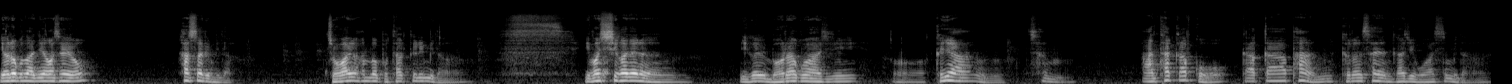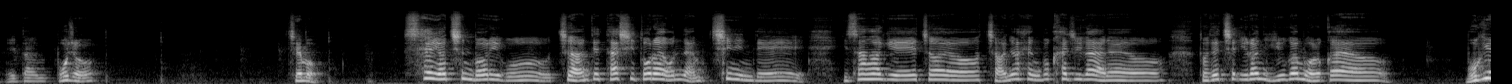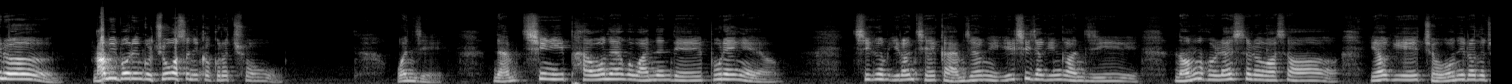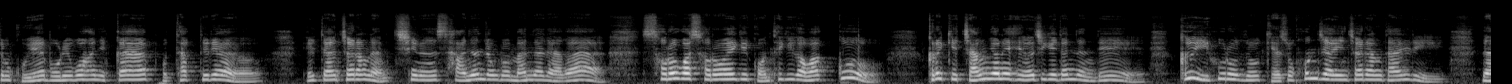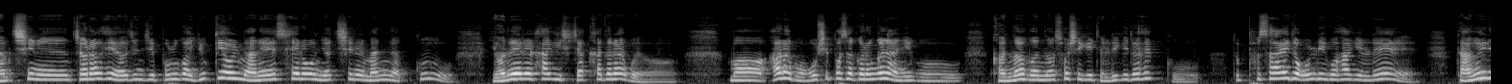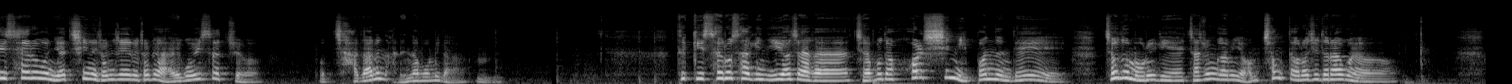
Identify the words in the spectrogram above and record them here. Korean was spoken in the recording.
여러분 안녕하세요. 핫설입니다. 좋아요 한번 부탁드립니다. 이번 시간에는 이걸 뭐라고 하지? 어, 그냥 참 안타깝고 깝깝한 그런 사연 가지고 왔습니다. 일단 보죠. 제목 새 여친 버리고 저한테 다시 돌아온 남친인데 이상하게 저요 전혀 행복하지가 않아요. 도대체 이런 이유가 뭘까요? 모기는 남이 버린 걸 주웠으니까 그렇죠. 원제 남친이 파혼하고 왔는데 불행해요. 지금 이런 제 감정이 일시적인 건지 너무 혼란스러워서 여기에 조언이라도 좀 구해보려고 하니까 부탁드려요. 일단 저랑 남친은 4년 정도 만나다가 서로가 서로에게 권태기가 왔고 그렇게 작년에 헤어지게 됐는데 그 이후로도 계속 혼자인 저랑 달리 남친은 저랑 헤어진 지 불과 6개월 만에 새로운 여친을 만났고 연애를 하기 시작하더라고요. 뭐 알아보고 싶어서 그런 건 아니고 건너 건너 소식이 들리기도 했고 또 프사에도 올리고 하길래 당연히 새로운 여친의 존재를 저도 알고 있었죠. 뭐 차단은 안 했나 봅니다. 음. 특히 새로 사귄 이 여자가 저보다 훨씬 이뻤는데 저도 모르게 자존감이 엄청 떨어지더라고요.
